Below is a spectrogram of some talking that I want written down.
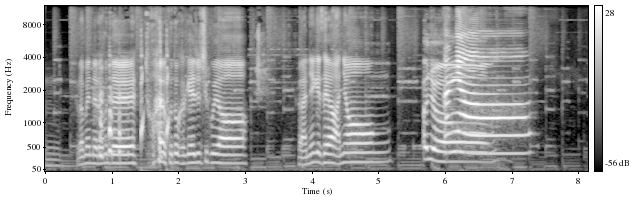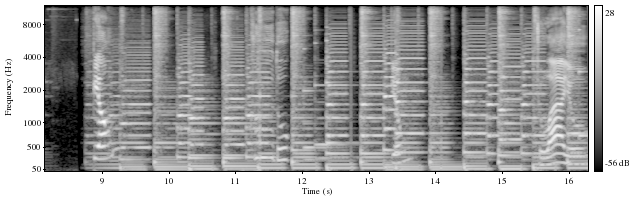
음, 그러면 여러분들 좋아요 구독하게 해주시고요. 그, 안녕히 계세요. 안녕. 안녕. 안녕. 뿅. 구독. 뿅. 좋아요.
